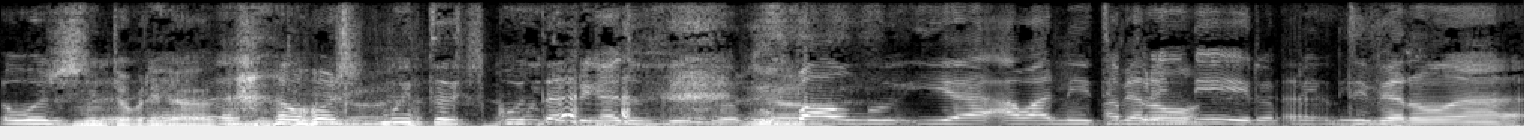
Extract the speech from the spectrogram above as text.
Hoje, Muito obrigado. uh, hoje muita escuta. Muito obrigado, Vitor. O Paulo e a Awani tiveram, Aprender, aprender. tiveram a,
